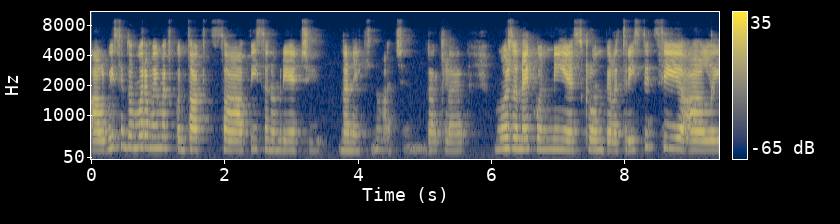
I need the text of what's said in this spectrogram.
ali mislim da moramo imati kontakt sa pisanom riječi na neki način. Dakle, možda neko nije sklon beletristici, ali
